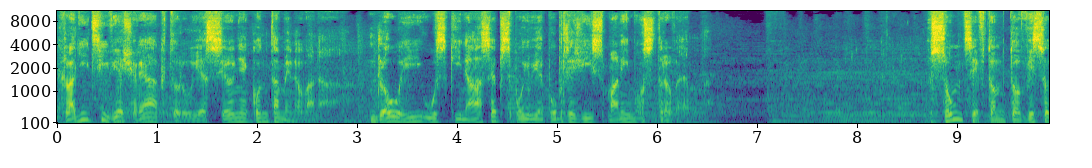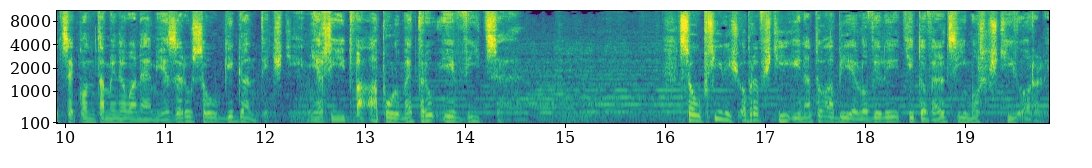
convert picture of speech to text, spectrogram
Chladící věž reaktoru je silně kontaminovaná. Dlouhý úzký násep spojuje pobřeží s malým ostrovem. Sumci v tomto vysoce kontaminovaném jezeru jsou gigantičtí, měří 2,5 metru i více. Jsou příliš obrovští i na to, aby je lovili tito velcí mořští orly.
